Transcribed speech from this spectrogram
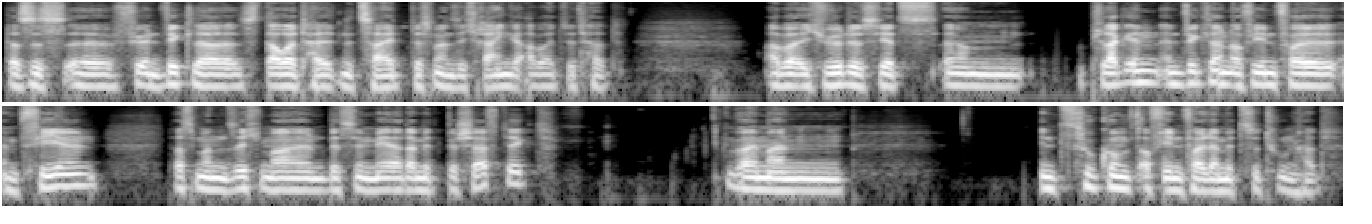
Das ist äh, für Entwickler, es dauert halt eine Zeit, bis man sich reingearbeitet hat. Aber ich würde es jetzt ähm, Plugin-Entwicklern auf jeden Fall empfehlen, dass man sich mal ein bisschen mehr damit beschäftigt, weil man in Zukunft auf jeden Fall damit zu tun hat.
